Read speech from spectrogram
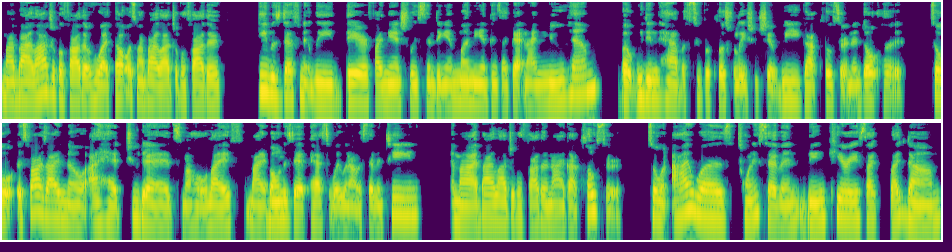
my biological father, who I thought was my biological father, he was definitely there financially sending in money and things like that. And I knew him, but we didn't have a super close relationship. We got closer in adulthood. So as far as I know, I had two dads my whole life. My bonus dad passed away when I was 17 and my biological father and I got closer. So when I was 27, being curious like, like Dom,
